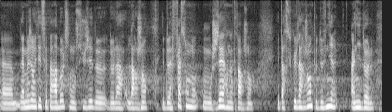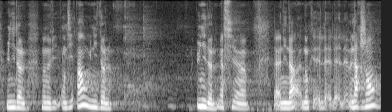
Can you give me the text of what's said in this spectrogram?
Euh, la majorité de ses paraboles sont au sujet de, l'argent et de la façon dont on gère notre argent. Et parce que l'argent peut devenir un idole, une idole dans nos vies. On dit un ou une idole? Une idole. Merci. Euh, Nina. Donc l'argent,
